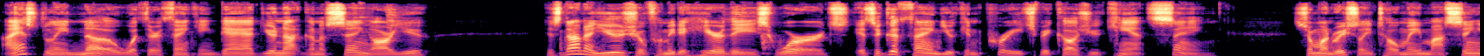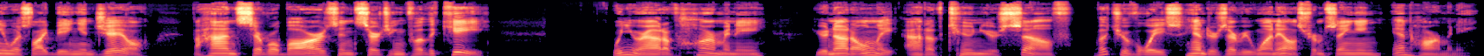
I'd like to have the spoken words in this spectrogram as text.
I instantly know what they're thinking. Dad, you're not going to sing, are you? It's not unusual for me to hear these words. It's a good thing you can preach because you can't sing. Someone recently told me my singing was like being in jail, behind several bars and searching for the key. When you're out of harmony, you're not only out of tune yourself, but your voice hinders everyone else from singing in harmony.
